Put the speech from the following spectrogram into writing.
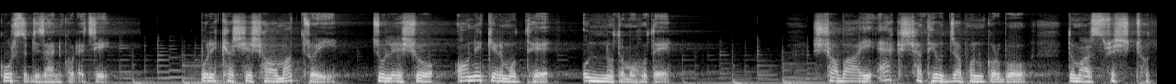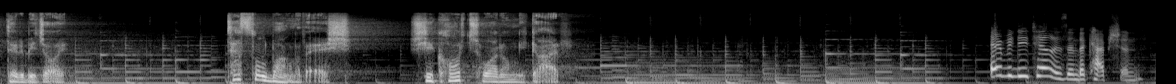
কোর্স ডিজাইন করেছি। পরীক্ষা শেষ হওয়া মাত্রই চলে এসো অনেকের মধ্যে অন্যতম হতে। সবাই একসাথে উদযাপন করব তোমার শ্রেষ্ঠত্বের বিজয়। বাংলাদেশ, শিখর ছোয়ার অঙ্গীকার। Every detail is in the caption.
